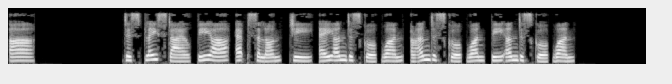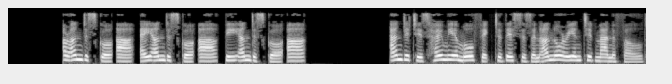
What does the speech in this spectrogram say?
R display style br epsilon g a underscore one r underscore one b underscore one. R underscore r a underscore r b underscore r. And it is homeomorphic to this as an unoriented manifold.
